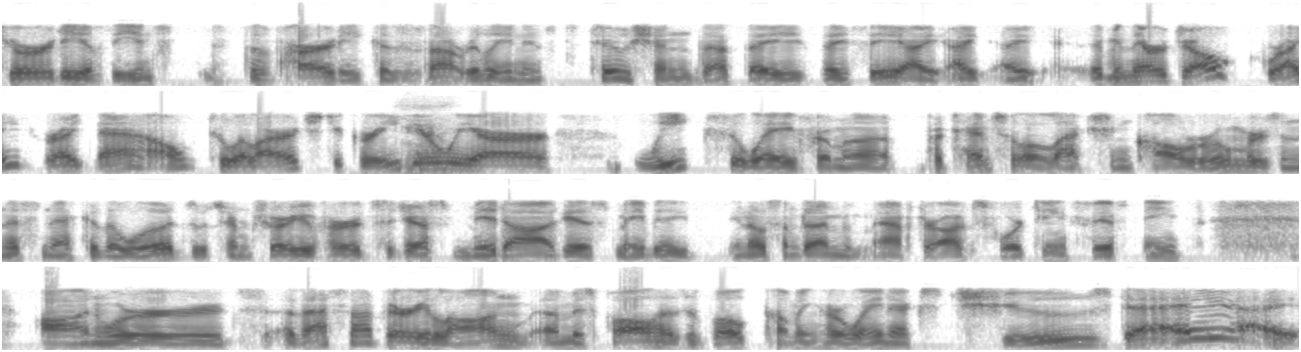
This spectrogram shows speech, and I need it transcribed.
purity of the inst- the party because it's not really an institution that they they see. I I I, I mean, they're a joke, right? Right now, to a large degree, yeah. here we are weeks away from a potential election call. Rumors in this neck of the woods, which I'm sure you've heard, suggest mid-August, maybe you know sometime after August 14th, 15th onwards. That's not very long. Uh, Ms. Paul has a vote coming her way next Tuesday. I,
